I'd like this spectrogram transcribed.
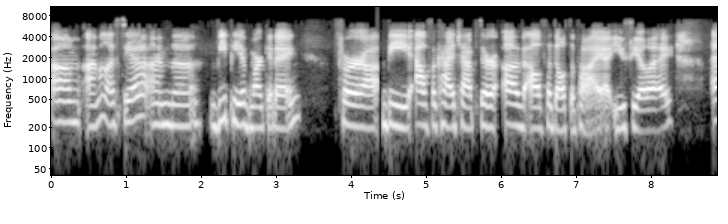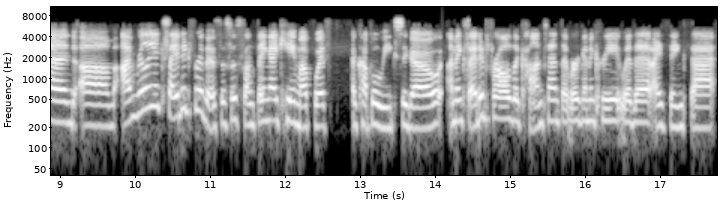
um, I'm Alessia. I'm the VP of Marketing for uh, the Alpha Chi chapter of Alpha Delta Pi at UCLA. And um, I'm really excited for this. This was something I came up with a couple weeks ago. I'm excited for all the content that we're going to create with it. I think that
